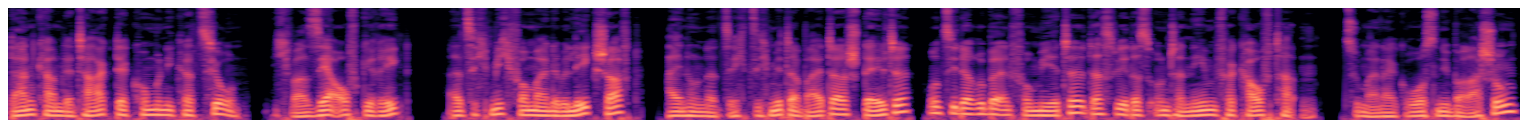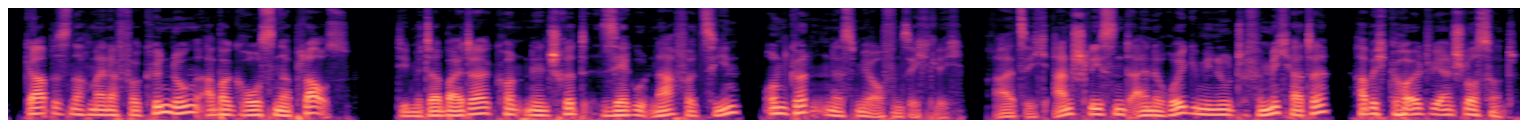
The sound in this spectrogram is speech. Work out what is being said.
Dann kam der Tag der Kommunikation. Ich war sehr aufgeregt als ich mich vor meine Belegschaft, 160 Mitarbeiter, stellte und sie darüber informierte, dass wir das Unternehmen verkauft hatten. Zu meiner großen Überraschung gab es nach meiner Verkündung aber großen Applaus. Die Mitarbeiter konnten den Schritt sehr gut nachvollziehen und gönnten es mir offensichtlich. Als ich anschließend eine ruhige Minute für mich hatte, habe ich geheult wie ein Schlosshund.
